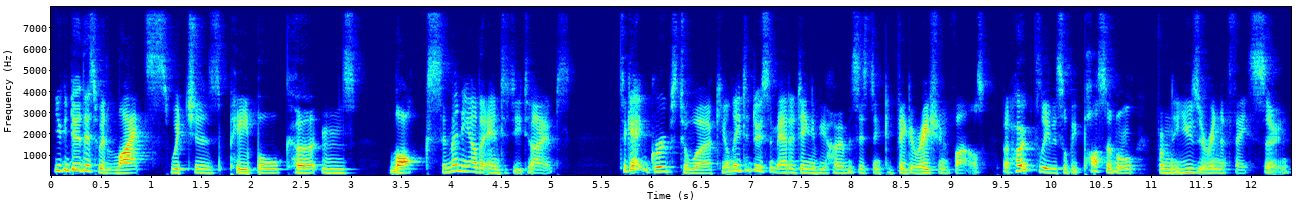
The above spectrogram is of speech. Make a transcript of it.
You can do this with lights, switches, people, curtains, locks, and many other entity types. To get groups to work, you'll need to do some editing of your Home Assistant configuration files, but hopefully this will be possible from the user interface soon.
